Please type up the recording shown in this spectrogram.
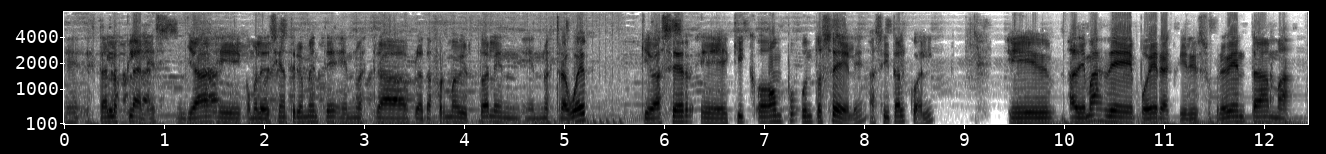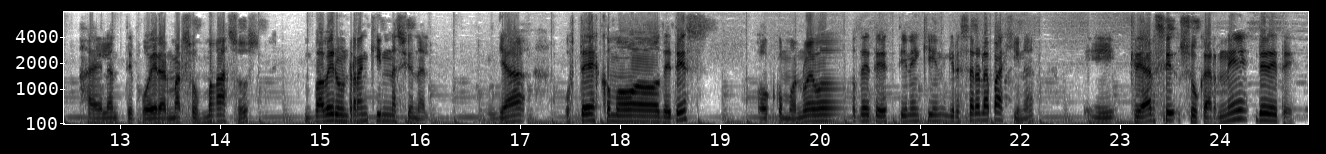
eh, está en los planes, ya, eh, como les decía anteriormente, en nuestra plataforma virtual, en, en nuestra web, que va a ser eh, kickom.cl, así tal cual. Eh, además de poder adquirir su preventa, más adelante poder armar sus mazos, va a haber un ranking nacional. Ya, ustedes como DTs o como nuevos DTs tienen que ingresar a la página y crearse su carné de DT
